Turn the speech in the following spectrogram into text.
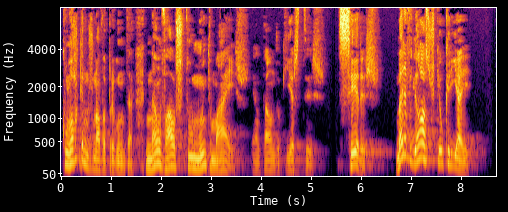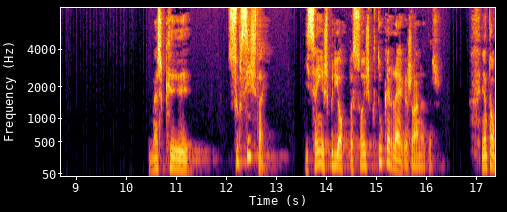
coloca-nos nova pergunta: Não vales tu muito mais, então, do que estes seres maravilhosos que eu criei, mas que subsistem e sem as preocupações que tu carregas, Jonatas. Então,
